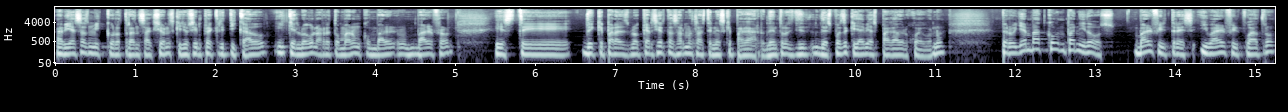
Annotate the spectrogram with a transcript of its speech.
había esas microtransacciones que yo siempre he criticado y que luego las retomaron con Battlefront, este, de que para desbloquear ciertas armas las tenías que pagar dentro después de que ya habías pagado el juego, ¿no? Pero ya en Bad Company 2, Battlefield 3 y Battlefield 4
